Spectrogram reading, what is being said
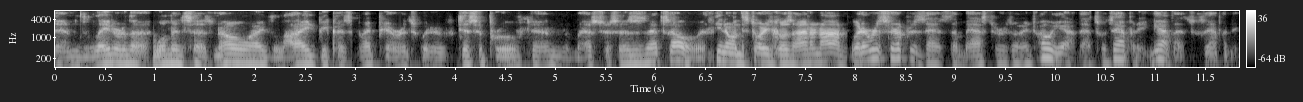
And later the woman says, No, I lied because my parents would have disapproved. And the master says, Is that so? And, you know, and the story goes on and on. Whatever circumstance, the master is going, Oh, yeah, that's what's happening. Yeah, that's what's happening.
